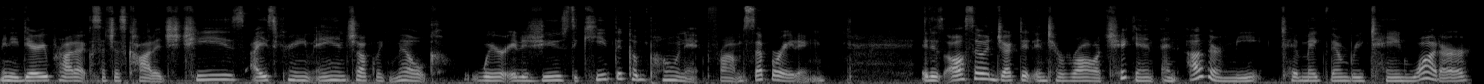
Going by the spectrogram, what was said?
many dairy products such as cottage cheese, ice cream, and chocolate milk, where it is used to keep the component from separating. It is also injected into raw chicken and other meat to make them retain water,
